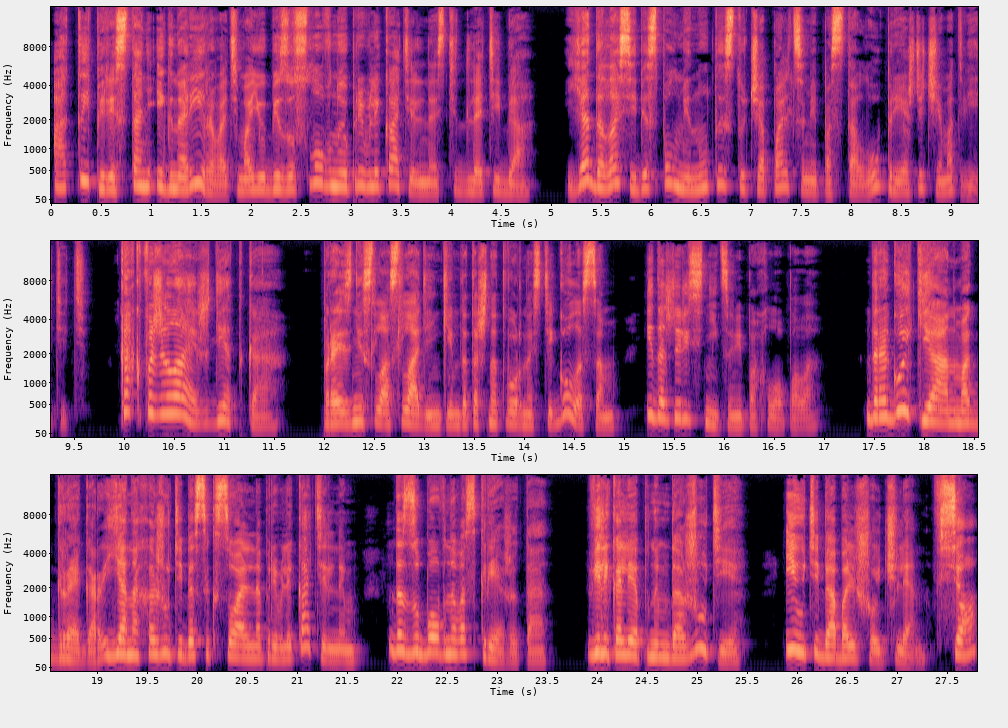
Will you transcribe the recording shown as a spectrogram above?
А ты перестань игнорировать мою безусловную привлекательность для тебя. Я дала себе с полминуты, стуча пальцами по столу, прежде чем ответить. «Как пожелаешь, детка!» произнесла сладеньким до тошнотворности голосом и даже ресницами похлопала. «Дорогой Киан МакГрегор, я нахожу тебя сексуально привлекательным до зубовного скрежета, великолепным до жути, и у тебя большой член. Все?»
